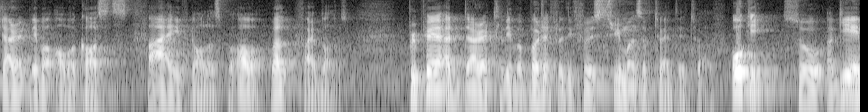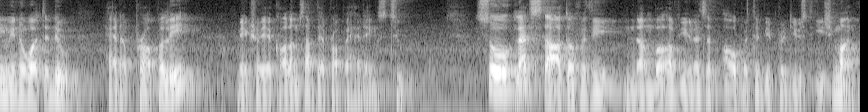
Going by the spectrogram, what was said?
direct labor hour costs $5 per hour. Well, $5. Prepare a direct labor budget for the first three months of 2012. Okay, so again, we know what to do. Head up properly. Make sure your columns have their proper headings too. So let's start off with the number of units of output to be produced each month.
